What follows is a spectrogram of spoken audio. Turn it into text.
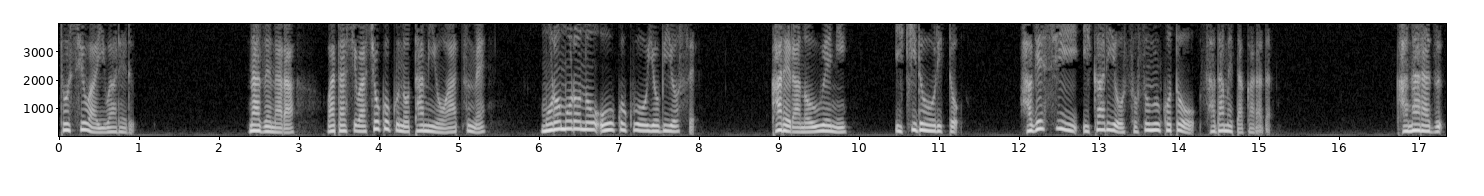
と主は言われる。なぜなら、私は諸国の民を集め、もろもろの王国を呼び寄せ、彼らの上に憤りと激しい怒りを注ぐことを定めたからだ。必ず、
